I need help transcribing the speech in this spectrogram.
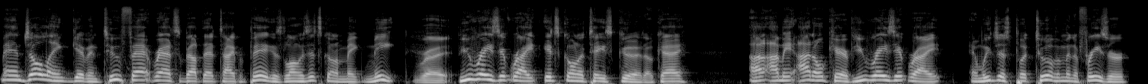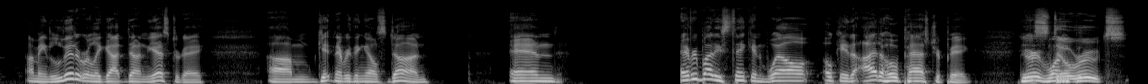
Man, Joel ain't giving two fat rats about that type of pig as long as it's going to make meat. right. If you raise it right, it's going to taste good. Okay. I, I mean, I don't care if you raise it right. And we just put two of them in the freezer. I mean, literally got done yesterday, um, getting everything else done. And everybody's thinking, well, okay, the Idaho pasture pig. You It's heard still one. roots.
